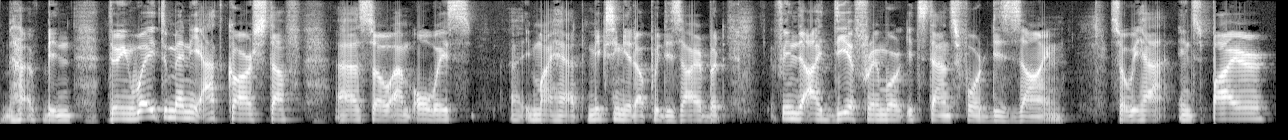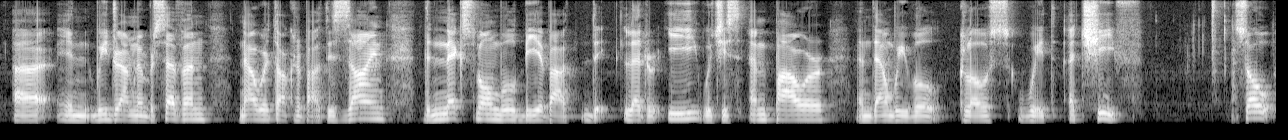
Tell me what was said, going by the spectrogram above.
I've been doing way too many ADKAR stuff, uh, so I'm always uh, in my head mixing it up with desire. But in the idea framework, it stands for design. So we have inspire uh, in WeDram number seven. Now we're talking about design. The next one will be about the letter E, which is empower, and then we will close with achieve. So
